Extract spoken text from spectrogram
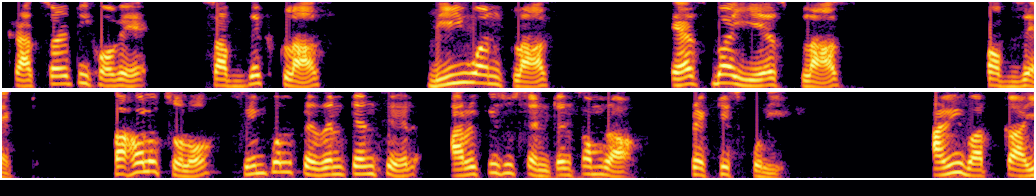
স্ট্রাকচারটি হবে subject plus V one plus S বা ইএস প্লাস অবজেক্ট তাহলে চলো সিম্পল প্রেজেন্ট টেন্সের আরও কিছু সেন্টেন্স আমরা প্র্যাকটিস করি। আমি ভাত খাই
